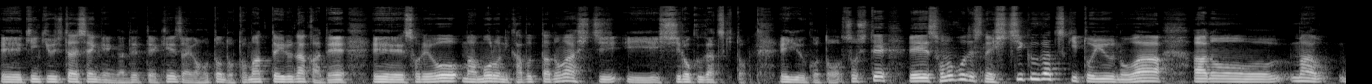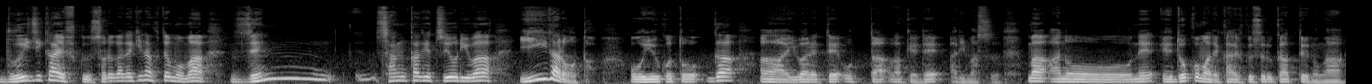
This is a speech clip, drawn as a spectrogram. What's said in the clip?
えー、緊急事態宣言が出て経済がほとんど止まっている中で、えー、それを、まあ、もろにかぶったのが7、6月期ということそして、えー、その後ですね7、9月期というのはあのまあ、V 字回復それができなくても、まあ、前3か月よりはいいだろうと。いうことが言われておったわけであります。まああのね、どこまで回復するかっていうのが、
